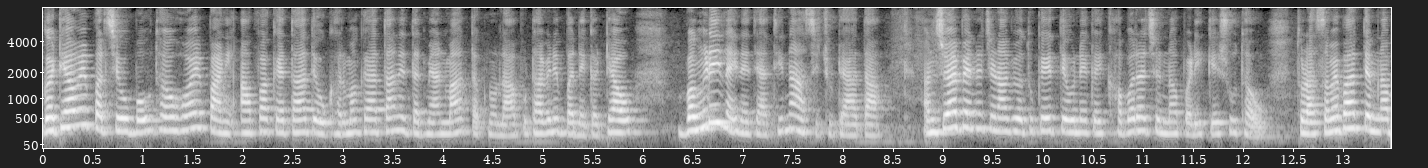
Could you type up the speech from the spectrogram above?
ગઠિયાઓએ પરસેવો બહુ થયો હોય, પાણી આપવા કહેતા તેઓ ઘરમાં ગયા હતા અને દરમિયાનમાં તકનો લાભ ઉઠાવીને બંને ગઠિયાઓ બંગડી લઈને ત્યાંથી નાસી છૂટ્યા હતા. અનસુયાબેને જણાવ્યું હતું કે તેઓને કંઈ ખબર જ ન પડી કે શું થયું. થોડા સમય બાદ તેમના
